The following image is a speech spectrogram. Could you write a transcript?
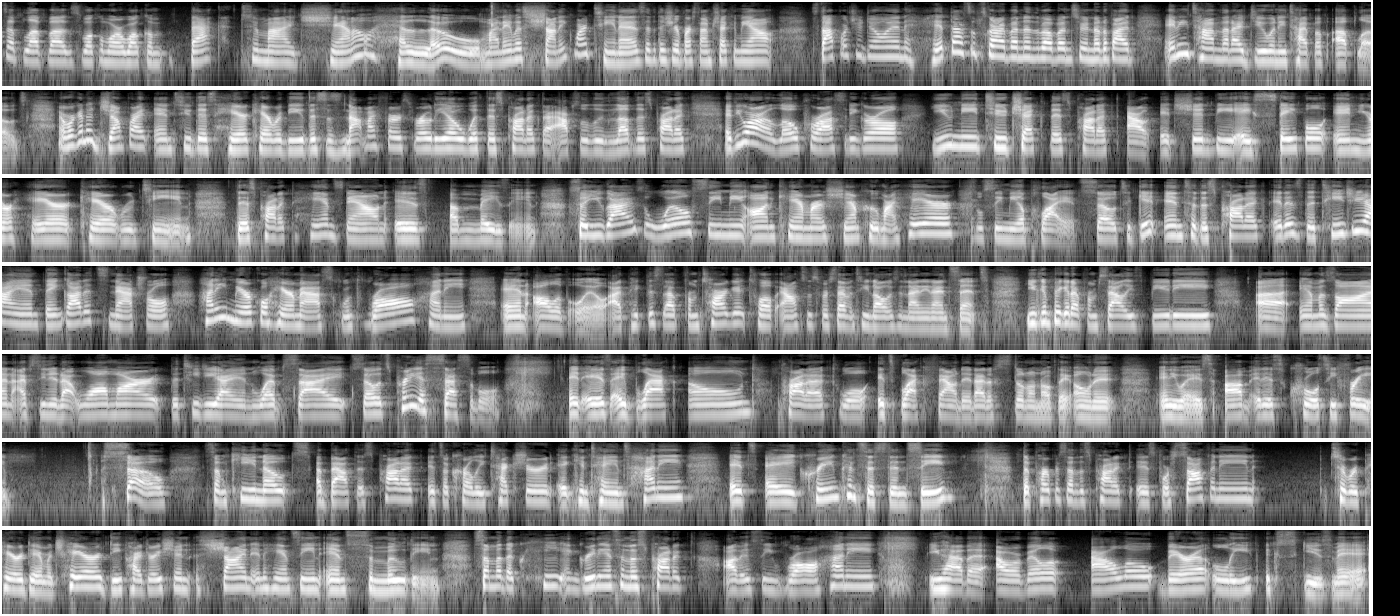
What's up, love bugs? Welcome or welcome back to my channel. Hello, my name is Shanique Martinez. If this is your first time checking me out, stop what you're doing, hit that subscribe button and the bell button so you're notified anytime that I do any type of uploads. And we're gonna jump right into this hair care review. This is not my first rodeo with this product. I absolutely love this product. If you are a low porosity girl, you need to check this product out. It should be a staple in your hair care routine. This product, hands down, is amazing. So you guys will see me on camera shampoo my hair. You'll see me apply it. So to get into this product, it is the TGIN, thank God it's natural, honey miracle hair mask with raw honey and olive oil. I picked this up from Target, 12 ounces for $17.99. You can pick it up from Sally's Beauty, uh, Amazon. I've seen it at Walmart, the TGIN website. So it's pretty accessible. It is a black owned product. Well, it's black founded. I just still don't know if they own it. Anyways, um, it is cruelty free. So, some key notes about this product. It's a curly textured. It contains honey. It's a cream consistency. The purpose of this product is for softening to repair damaged hair, deep hydration, shine enhancing, and smoothing. Some of the key ingredients in this product, obviously raw honey. You have a aloe, aloe vera leaf, excuse me.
